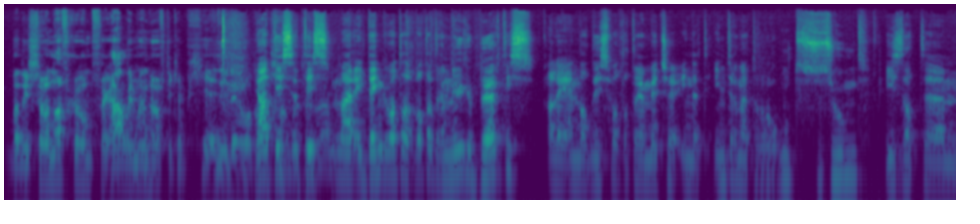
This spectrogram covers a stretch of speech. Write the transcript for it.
dat is zo'n afgerond verhaal in mijn hoofd. Ik heb geen idee wat Ja, dat het is, het is, zijn. maar ik denk wat, dat, wat dat er nu gebeurd is, allee, en dat is wat dat er een beetje in het internet rondzoomt, is dat, ehm,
